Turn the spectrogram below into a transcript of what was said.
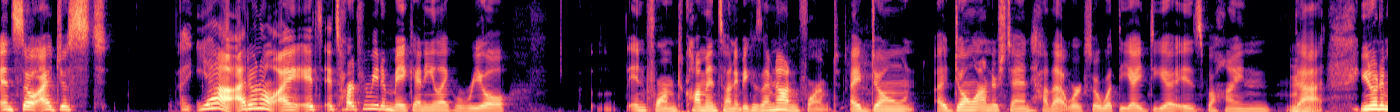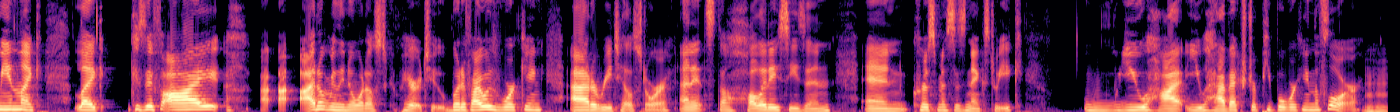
and so I just yeah, I don't know. I it's it's hard for me to make any like real informed comments on it because I'm not informed. I don't I don't understand how that works or what the idea is behind mm-hmm. that. You know what I mean? Like like because if I, I I don't really know what else to compare it to, but if I was working at a retail store and it's the holiday season and Christmas is next week, you ha- you have extra people working the floor. Mm-hmm.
